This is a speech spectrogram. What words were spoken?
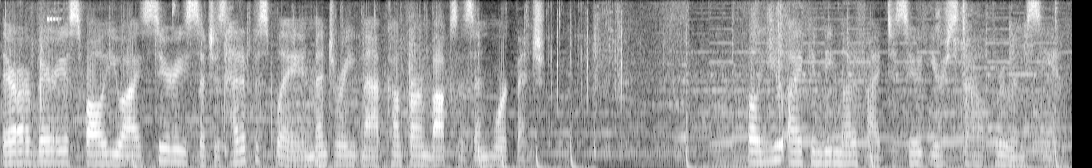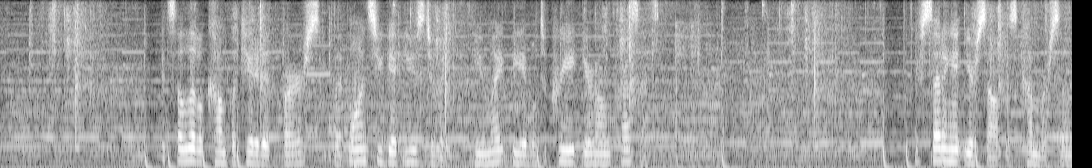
there are various Fall UI series such as Head-Up Display, Inventory, Map Confirm Boxes, and Workbench. Fall UI can be modified to suit your style through MCM. It's a little complicated at first, but once you get used to it, you might be able to create your own presets. If setting it yourself is cumbersome,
